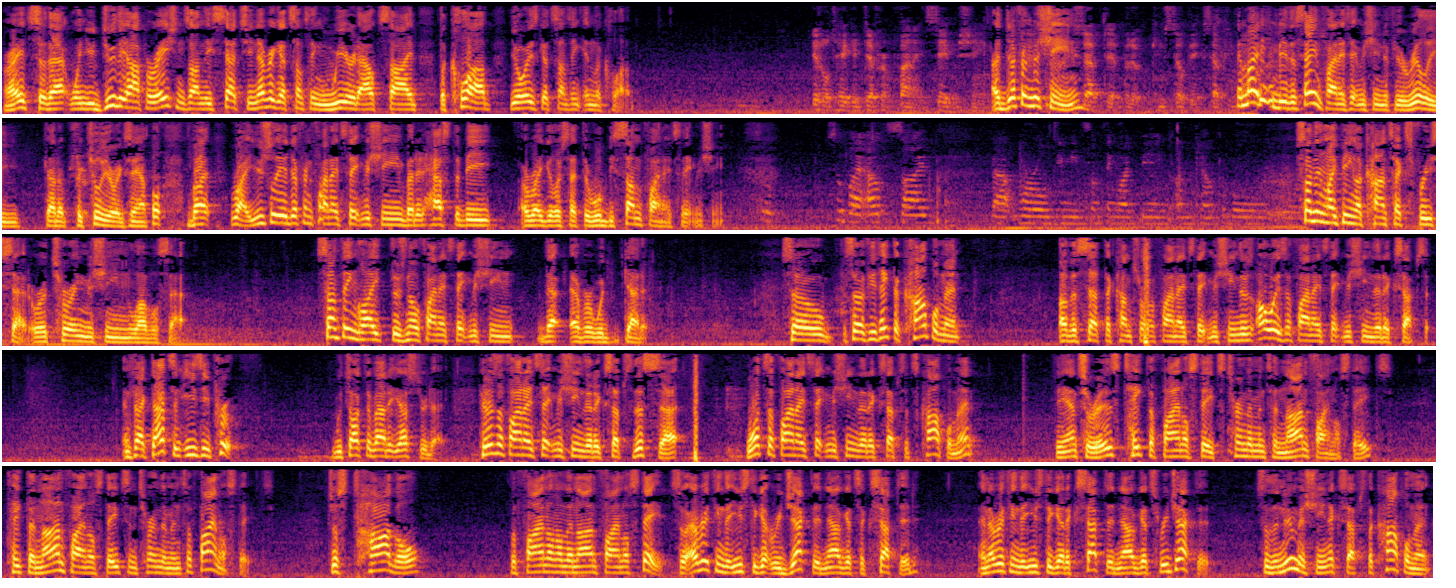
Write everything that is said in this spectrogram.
All right, so that when you do the operations on these sets, you never get something weird outside the club. You always get something in the club. It'll take a different finite state machine. A different machine. Accept it, but it can still be accepted. It might even be the same finite state machine if you really got a peculiar example. But right, usually a different finite state machine, but it has to be a regular set. There will be some finite state machine. So, so by outside that world, you mean something like being uncountable? Something like being a context-free set or a Turing machine level set. Something like there's no finite state machine that ever would get it. So, so if you take the complement of a set that comes from a finite state machine, there's always a finite state machine that accepts it. In fact, that's an easy proof. We talked about it yesterday. Here's a finite state machine that accepts this set. What's a finite state machine that accepts its complement? The answer is take the final states, turn them into non-final states. Take the non-final states and turn them into final states. Just toggle the final and the non-final state. So everything that used to get rejected now gets accepted, and everything that used to get accepted now gets rejected. So the new machine accepts the complement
